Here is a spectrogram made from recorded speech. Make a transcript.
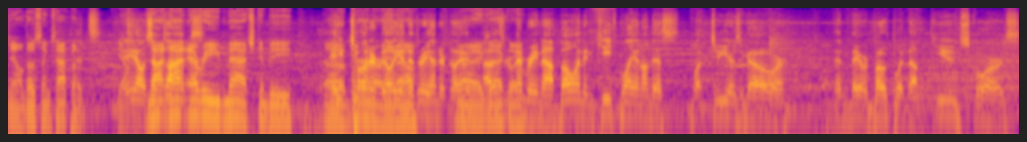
you know those things happen. it's and, you know not not every match can be uh, burner, 200 million you know? to 300 million. Right, I was remembering uh, Bowen and Keith playing on this what two years ago, or and they were both putting up huge scores.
